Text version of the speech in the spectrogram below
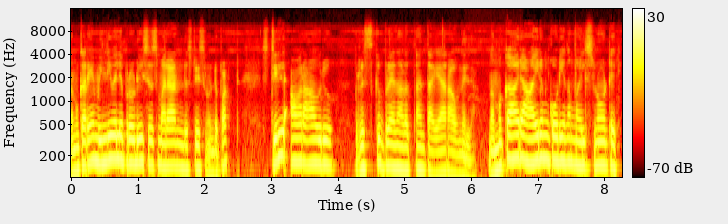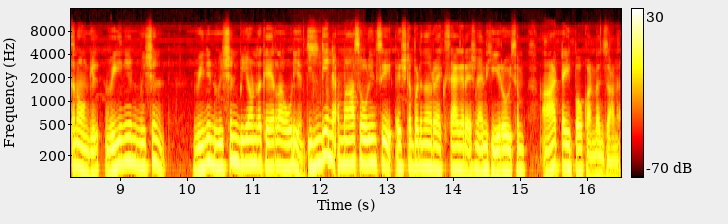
നമുക്കറിയാം വലിയ വലിയ പ്രൊഡ്യൂസേഴ്സ് മലയാളം ഇൻഡസ്ട്രീസിലുണ്ട് ബട്ട് സ്റ്റിൽ അവർ ആ ഒരു റിസ്ക് പ്ലേ നടത്താൻ തയ്യാറാവുന്നില്ല. നമുക്ക് ആ ഒരു ആയിരം കോടി എന്ന മൈൽ സ്റ്റോണിലോട്ട് എത്തണമെങ്കിൽ we need mission we need vision beyond the Kerala audience Indian mass audience ഇഷ്ടപ്പെടുന്ന ഒരു എക്സാഗറേഷൻ ആൻഡ് ഹീറോയിസം ആ ടൈപ്പ് ഓഫ് കണ്ടൻസ് ആണ്.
